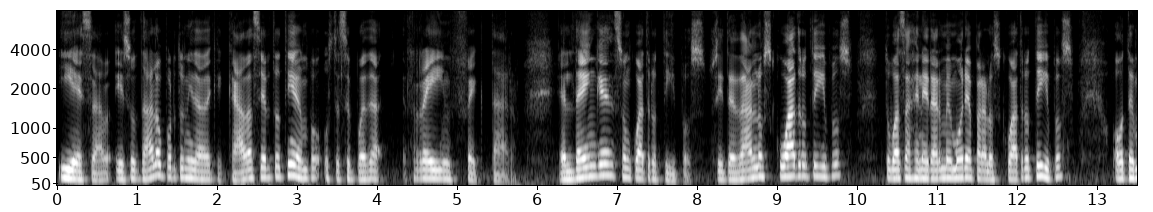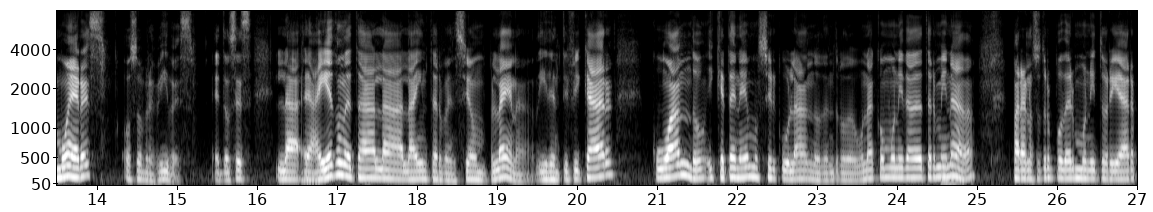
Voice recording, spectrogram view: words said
y esa, eso da la oportunidad de que cada cierto tiempo usted se pueda reinfectar. El dengue son cuatro tipos. Si te dan los cuatro tipos, tú vas a generar memoria para los cuatro tipos, o te mueres o sobrevives. Entonces, ahí es donde está la, intervención plena, identificar cuándo y qué tenemos circulando dentro de una comunidad determinada para nosotros poder monitorear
